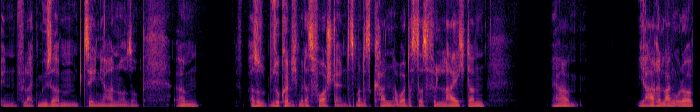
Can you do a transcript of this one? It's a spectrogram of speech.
In vielleicht mühsamen zehn Jahren oder so. Ähm, also so könnte ich mir das vorstellen, dass man das kann, aber dass das vielleicht dann, ja, jahrelang oder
